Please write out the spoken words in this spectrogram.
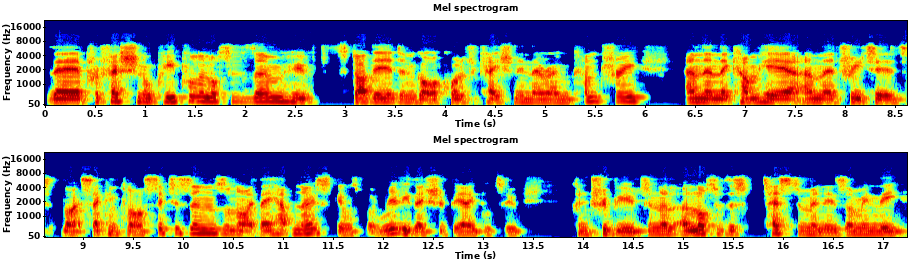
they're professional people, a lot of them who've studied and got a qualification in their own country, and then they come here and they're treated like second class citizens and like they have no skills but really they should be able to contribute and a, a lot of the testimonies i mean the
